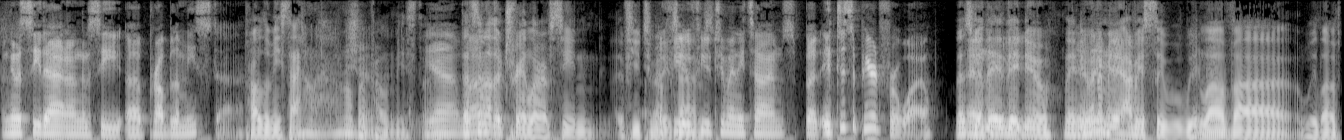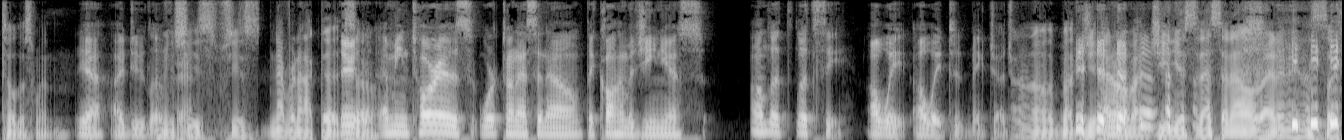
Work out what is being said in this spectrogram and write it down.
I'm gonna see that. and I'm gonna see uh, Problemista. Problemista. I don't. I don't know about Problemista. Yeah, that's well- another trailer I've seen a few too many A few, a times. few too many times, but it disappeared for a while. That's good. and They, they we- knew. They yeah, knew. And I mean, knew. obviously, we love. uh We love Tilda Swinton. Yeah, I do love I mean, her. she's she's never not good. There- so I mean, Torres worked on SNL. They call him a genius. Oh, let let's see. I'll wait. I'll wait to make judgment. I don't know about. I don't know about Genius and SNL. Right? I mean, that's like.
